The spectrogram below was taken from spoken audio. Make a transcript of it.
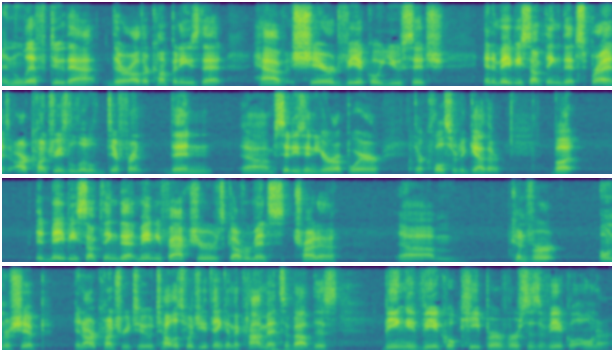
and Lyft do that. There are other companies that have shared vehicle usage, and it may be something that spreads. Our country is a little different than um, cities in Europe where they're closer together, but it may be something that manufacturers, governments try to um, convert ownership in our country to. Tell us what you think in the comments about this being a vehicle keeper versus a vehicle owner.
